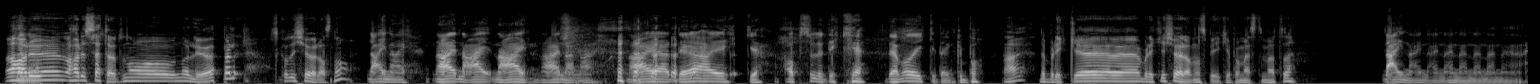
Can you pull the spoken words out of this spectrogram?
Men har, du, har du sett deg ut noe, noe løp, eller? Skal det kjøres nå? Nei, nei. Nei, nei, nei, nei, nei, nei. Nei, det har jeg ikke. Absolutt ikke. Det må du ikke tenke på. Nei, det blir ikke, blir ikke kjørende spiker på mestermøtet. Nei, nei, nei, nei, nei, nei, nei, nei.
